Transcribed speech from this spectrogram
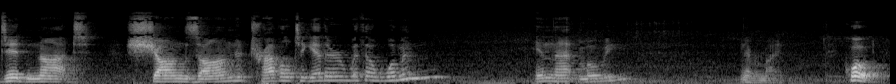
Did not Xuanzang travel together with a woman in that movie? Never mind. Quote,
